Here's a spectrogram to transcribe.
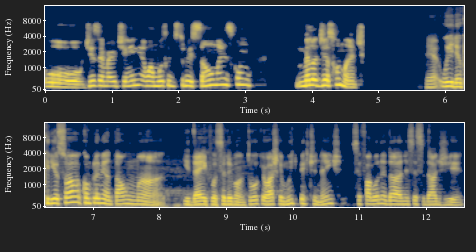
O Mary Chain é uma música de destruição, mas com melodias românticas. É, William, eu queria só complementar uma ideia que você levantou, que eu acho que é muito pertinente. Você falou né, da necessidade de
